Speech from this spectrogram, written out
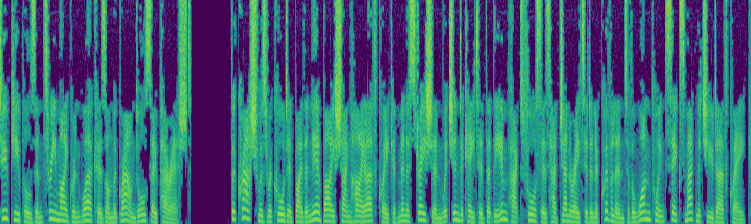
two pupils and three migrant workers on the ground also perished. The crash was recorded by the nearby Shanghai Earthquake Administration which indicated that the impact forces had generated an equivalent of a 1.6 magnitude earthquake.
